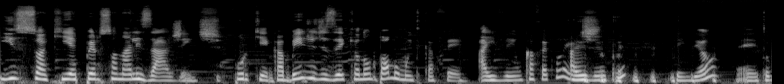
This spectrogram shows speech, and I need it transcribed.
Isso aqui é personalizar, gente. Por quê? Acabei de dizer que eu não tomo muito café. Aí vem um café com leite. Aí vem o quê? Entendeu? É, tô E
